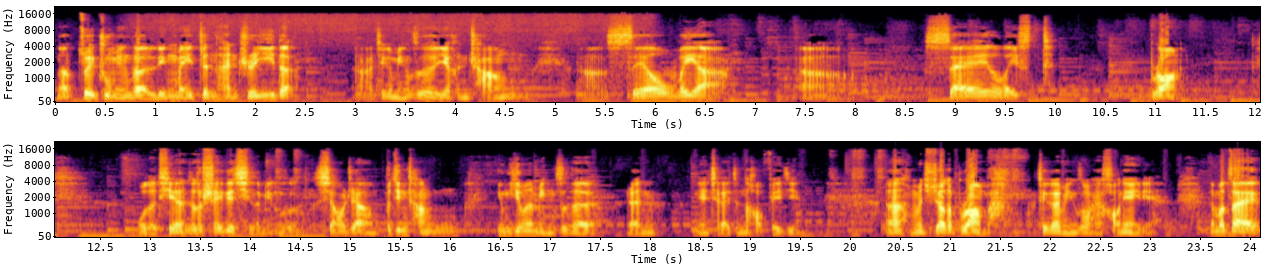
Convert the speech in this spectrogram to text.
那最著名的灵媒侦探之一的啊，这个名字也很长啊，Sylvia，啊。Celeste Brown，我的天，这是谁给起的名字？像我这样不经常用英文名字的人，念起来真的好费劲。嗯，我们就叫他 Brown 吧，这个名字我还好念一点。那么在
